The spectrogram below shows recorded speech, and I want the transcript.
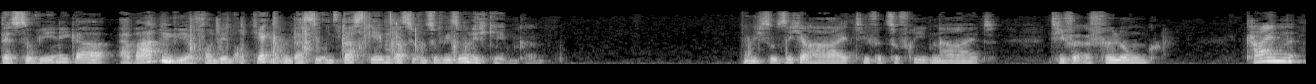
desto weniger erwarten wir von den Objekten, dass sie uns das geben, was sie uns sowieso nicht geben können. Nämlich so Sicherheit, tiefe Zufriedenheit, tiefe Erfüllung. Kein,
